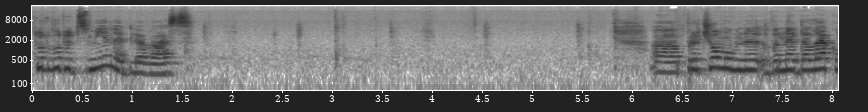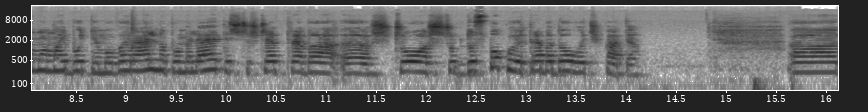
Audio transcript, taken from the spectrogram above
Тут будуть зміни для вас. Причому в недалекому майбутньому ви реально помиляєтесь, що ще треба, е, що, щоб до спокою треба довго чекати. Е,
